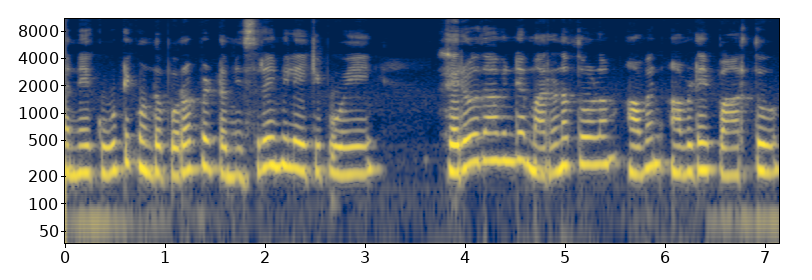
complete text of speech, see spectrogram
തന്നെ കൂട്ടിക്കൊണ്ട് പുറപ്പെട്ട് മിസ്രൈമിലേക്ക് പോയി. ഹെരോദാവിന്റെ മരണത്തോളം അവൻ അവിടെ പാർത്തു.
